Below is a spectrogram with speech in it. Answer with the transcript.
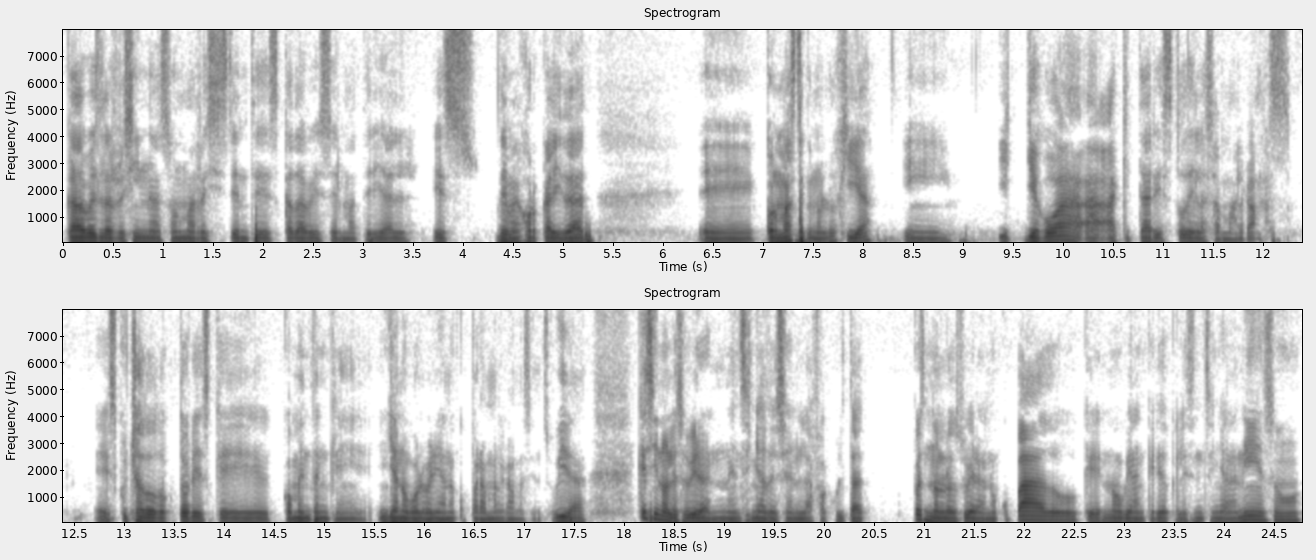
cada vez las resinas son más resistentes, cada vez el material es de mejor calidad, eh, con más tecnología y, llegó a, a quitar esto de las amalgamas. He escuchado doctores que comentan que ya no volverían a ocupar amalgamas en su vida, que si no les hubieran enseñado eso en la facultad, pues no los hubieran ocupado, que no hubieran querido que les enseñaran eso.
